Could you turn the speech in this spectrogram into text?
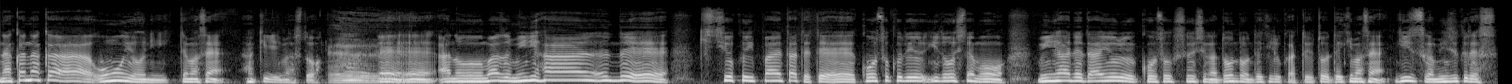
なかなか思うようにいってません。はっきり言いますと。えー、あの、まずミリ波で基地局いっぱい立てて、高速で移動しても、ミリ波で大容量高速通信がどんどんできるかというと、できません。技術が未熟です。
